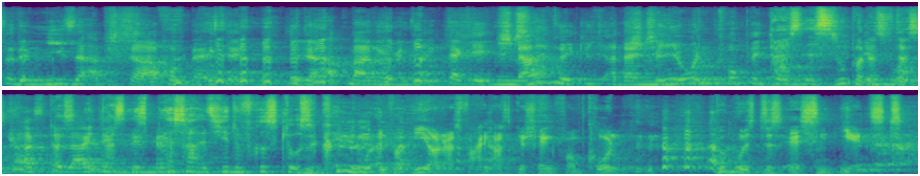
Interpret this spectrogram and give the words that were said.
so eine miese Abstrafung? Da ist ja jede Abmahnung direkt dagegen nachträglich an ein Millionenpublikum. Das ist super. Das, das, das, das ist besser als jede fristlose Kündigung. Einfach hier, das Weihnachtsgeschenk vom Kunden. Du musst es essen, jetzt.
